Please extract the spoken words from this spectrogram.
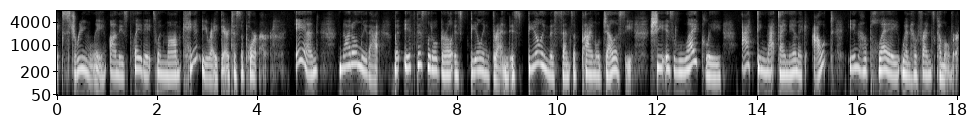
extremely on these playdates when mom can't be right there to support her. And not only that, but if this little girl is feeling threatened, is feeling this sense of primal jealousy, she is likely acting that dynamic out in her play when her friends come over.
